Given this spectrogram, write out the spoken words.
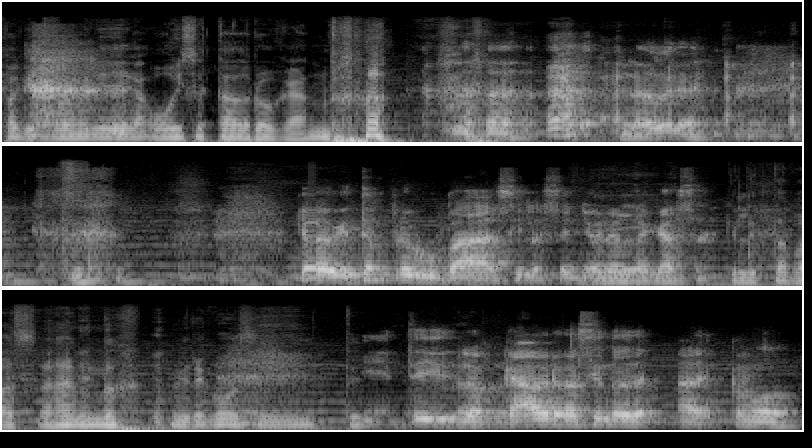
para que tu familia diga, hoy se está drogando. la dura. Claro que estén preocupadas si la señora en la casa. ¿Qué le está pasando? Mira cómo se viste. Y los cabros haciendo ah, como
